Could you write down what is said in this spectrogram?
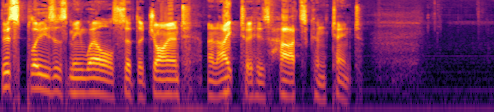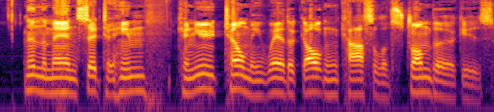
This pleases me well, said the giant, and ate to his heart's content. Then the man said to him, Can you tell me where the golden castle of Stromberg is?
